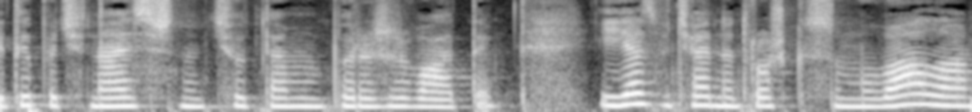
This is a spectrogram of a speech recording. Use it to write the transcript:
і ти починаєш на цю тему переживати. І я, звичайно, трошки сумувала,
